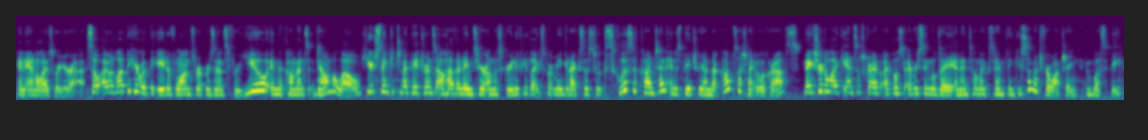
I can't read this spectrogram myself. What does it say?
and analyze where you're at. So I would love to hear what the Eight of Wands represents for you in the comments down below. Huge thank you to my patrons. I'll have their names here on the screen if you'd like to support me and get access to exclusive content. It is patreon.com slash nightwillowcrafts. Make sure to like and subscribe. I post every single day. And until next time, thank you so much for watching and blessed be.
